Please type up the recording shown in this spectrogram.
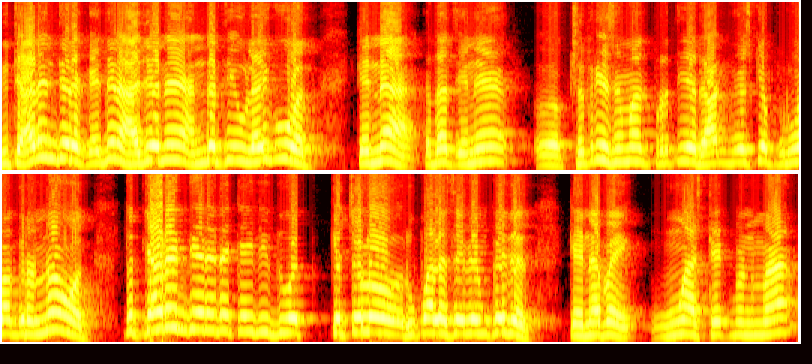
તું ત્યારે ને ત્યારે કહી દે ને આજે એને અંદરથી એવું લાગ્યું હોત કે ના કદાચ એને ક્ષત્રિય સમાજ પ્રત્યે રાગ દ્વેષ કે પૂર્વાગ્રહ ન હોત તો ત્યારે ને ત્યારે એને કહી દીધું હોત કે ચલો રૂપાલા સાહેબ એમ કહી દે કે ના ભાઈ હું આ સ્ટેટમેન્ટમાં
